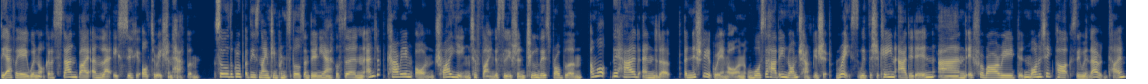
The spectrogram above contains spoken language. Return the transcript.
The FIA were not going to stand by and let a circuit alteration happen. So the group of these 19 principals and Bernie Ecclestone ended up carrying on trying to find a solution to this problem. And what they had ended up initially agreeing on was to have a non-championship race with the chicane added in and if Ferrari didn't want to take part because they weren't there at the time,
